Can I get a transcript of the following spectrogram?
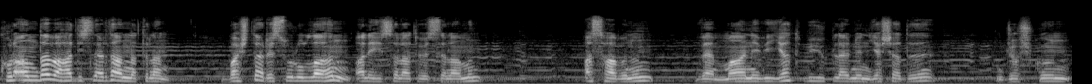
Kur'an'da ve hadislerde anlatılan başta Resulullah'ın aleyhissalatü vesselamın ashabının ve maneviyat büyüklerinin yaşadığı coşkun,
